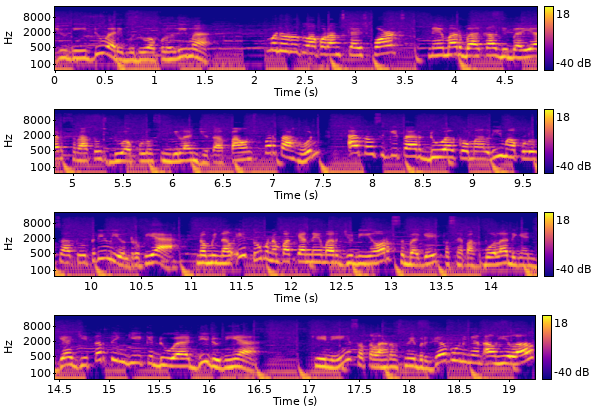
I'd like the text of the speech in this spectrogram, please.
Juni 2025. Menurut laporan Sky Sports, Neymar bakal dibayar 129 juta pounds per tahun atau sekitar 2,51 triliun rupiah. Nominal itu menempatkan Neymar Junior sebagai pesepak bola dengan gaji tertinggi kedua di dunia. Kini, setelah resmi bergabung dengan Al Hilal,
